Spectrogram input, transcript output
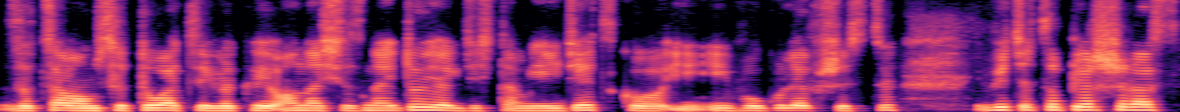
za całą sytuację, w jakiej ona się znajduje, gdzieś tam jej dziecko i, i w ogóle wszyscy. I wiecie co, pierwszy raz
